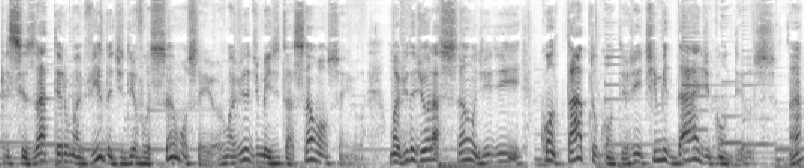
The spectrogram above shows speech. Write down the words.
precisar ter uma vida de devoção ao Senhor, uma vida de meditação ao Senhor, uma vida de oração, de, de contato com Deus, de intimidade com Deus. Né?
